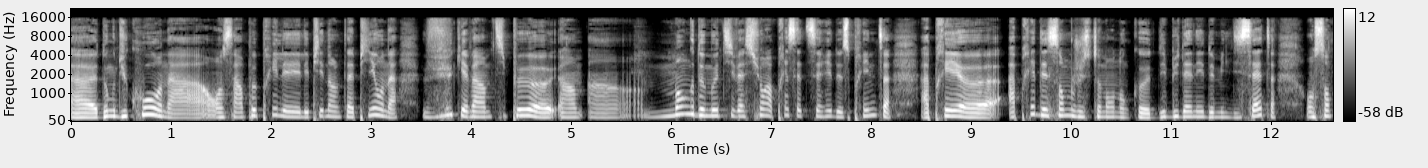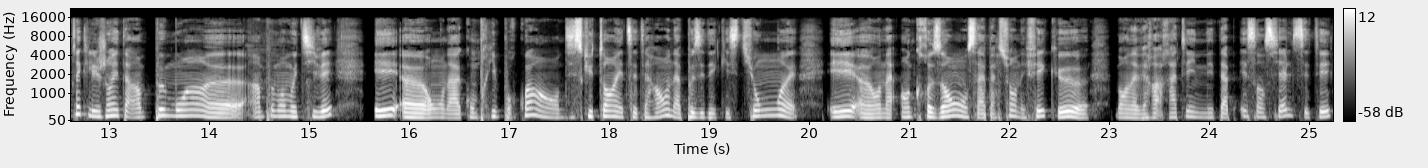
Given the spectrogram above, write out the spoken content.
Euh, donc du coup, on a, on s'est un peu pris les, les pieds dans le tapis. On a vu qu'il y avait un petit peu euh, un, un manque de motivation après cette série de sprints, après euh, après décembre justement, donc euh, début d'année 2017. On sentait que les gens étaient un peu moins euh, un peu moins motivés et euh, on a compris pourquoi en discutant, etc. On a posé des questions et, et, on a en creusant, on s'est aperçu en effet que bah, on avait ra- raté une étape essentielle, c'était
